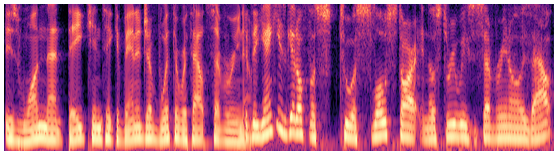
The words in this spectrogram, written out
is one that they can take advantage of with or without Severino. If the Yankees get off a to a slow start in those three weeks that Severino is out,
